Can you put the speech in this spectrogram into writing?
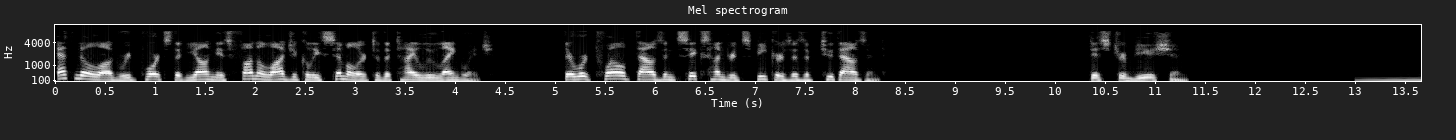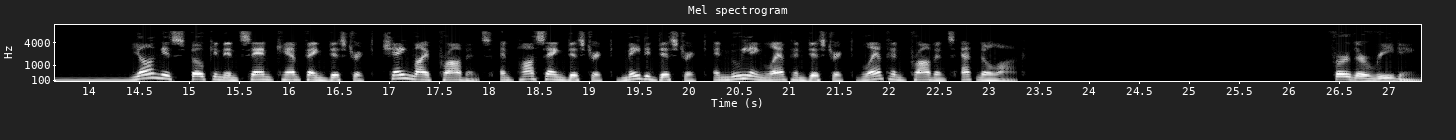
Ethnologue reports that Yang is phonologically similar to the Tai Lue language. There were 12,600 speakers as of 2000. Distribution Yang is spoken in San Kamphaeng District, Chiang Mai Province, and Pa Sang District, Mae Tha District, and Mueang Lamphun District, Lamphun Province Ethnologue. Further reading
